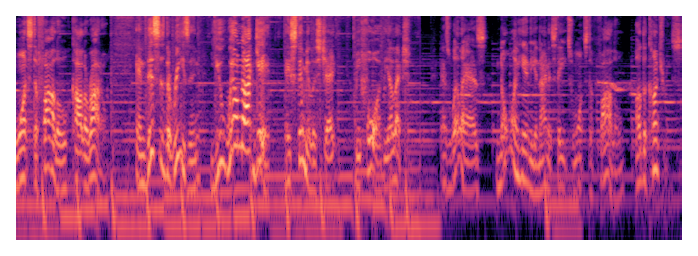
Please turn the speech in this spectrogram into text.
wants to follow Colorado. And this is the reason you will not get a stimulus check before the election. As well as no one here in the United States wants to follow other countries.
